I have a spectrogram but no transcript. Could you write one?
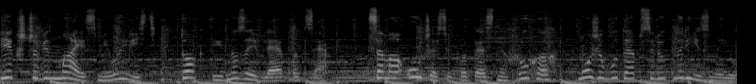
І якщо він має сміливість, то активно заявляє про це. Сама участь у протестних рухах може бути абсолютно різною,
